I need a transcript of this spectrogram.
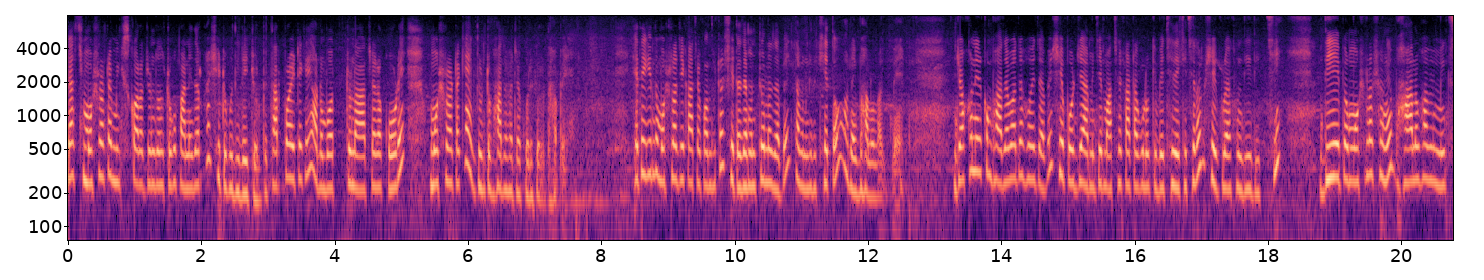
জাস্ট মশলাটা মিক্স করার জন্য যতটুকু পানি দরকার সেটুকু দিলেই চলবে। তারপর এটাকে অনবদ্য নাড়াচাড়া করে মশলাটাকে একদম একটু ভাজা ভাজা করে ফেলতে হবে। এতে কিন্তু মশলা যে কাঁচা গন্ধটা সেটা যেমন চলে যাবে, তেমন কিন্তু খেতেও অনেক ভালো লাগবে। যখন এরকম ভাজা ভাজা হয়ে যাবে, সে পর্যায়ে আমি যে মাছের কাঁটাগুলোকে বেছে রেখেছিলাম, সেগুলো এখন দিয়ে দিচ্ছি। দিয়ে এবার মশলার সঙ্গে ভালোভাবে মিক্স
